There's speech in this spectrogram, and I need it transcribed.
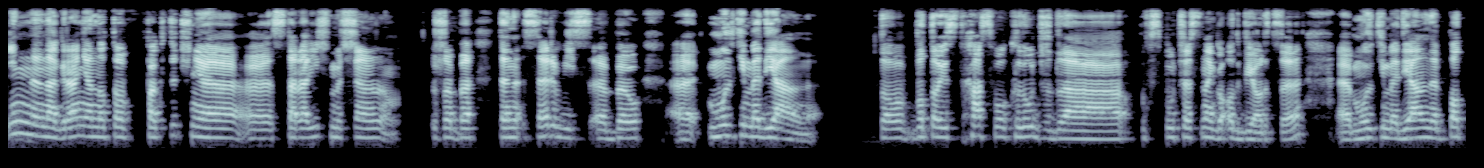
inne nagrania, no to faktycznie staraliśmy się żeby ten serwis e, był e, multimedialny. To, bo to jest hasło klucz dla współczesnego odbiorcy. E, multimedialny pod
